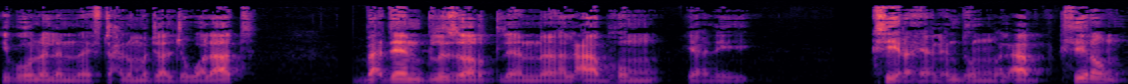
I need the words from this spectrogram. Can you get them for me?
يبونه لأنه يفتح لهم مجال جوالات. بعدين بليزرد لأن ألعابهم يعني كثيرة يعني عندهم ألعاب كثيرة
